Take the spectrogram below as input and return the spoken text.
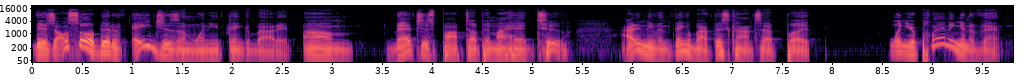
There's also a bit of ageism when you think about it. Um, that just popped up in my head too. I didn't even think about this concept, but when you're planning an event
